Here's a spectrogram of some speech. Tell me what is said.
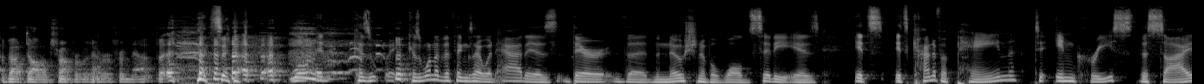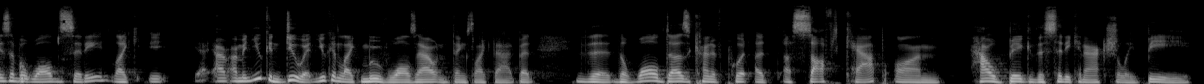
about Donald Trump or whatever from that. But well because because one of the things i would add is there the the notion of a walled city is it's it's kind of a pain to increase the size of a walled city. Like it, I, I mean you can do it. You can like move walls out and things like that but the the wall does kind of put a, a soft cap on how big the city can actually be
